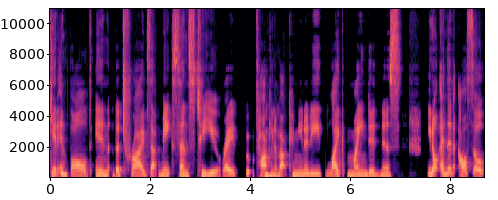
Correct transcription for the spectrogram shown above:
get involved in the tribes that make sense to you, right? Talking mm-hmm. about community, like mindedness, you know, and then also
